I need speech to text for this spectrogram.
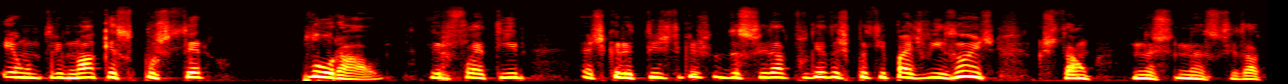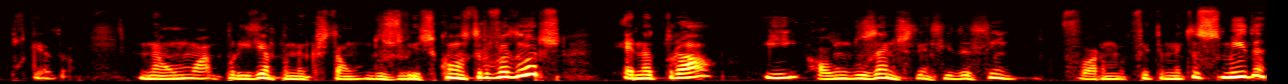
é um tribunal que é suposto ser plural e refletir as características da sociedade portuguesa, as principais visões que estão na, na sociedade portuguesa. Não por exemplo, na questão dos juízes conservadores, é natural e ao longo dos anos tem sido assim, de forma perfeitamente assumida,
